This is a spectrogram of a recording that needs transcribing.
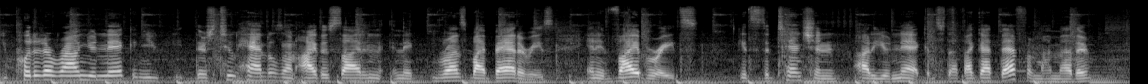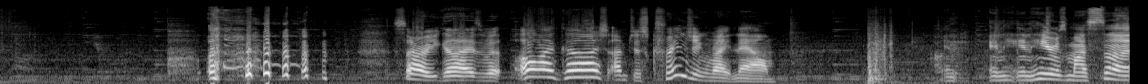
You put it around your neck, and you there's two handles on either side, and, and it runs by batteries, and it vibrates, gets the tension out of your neck and stuff. I got that from my mother. Sorry, guys, but oh my gosh, I'm just cringing right now. And, and and here's my son.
